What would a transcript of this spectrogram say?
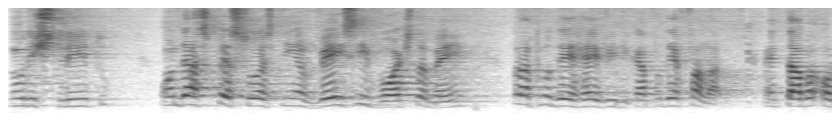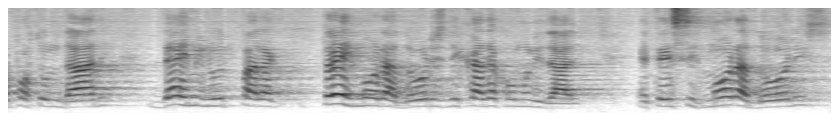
num distrito, onde as pessoas tinham vez e voz também para poder reivindicar, poder falar. A gente dava oportunidade, 10 minutos para três moradores de cada comunidade. Então, esses moradores,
